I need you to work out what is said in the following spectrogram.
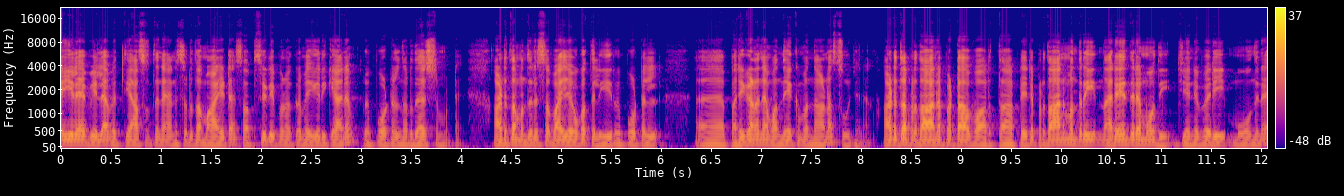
വിപണിയിലെ വില വ്യത്യാസത്തിന് അനുസൃതമായിട്ട് സബ്സിഡി പുനഃക്രമീകരിക്കാനും റിപ്പോർട്ടിൽ നിർദ്ദേശമുണ്ട്. അടുത്ത മന്ത്രിസഭാ യോഗത്തിൽ ഈ റിപ്പോർട്ടിൽ പരിഗണന വന്നേക്കുമെന്നാണ് സൂചന. അടുത്ത പ്രധാനപ്പെട്ട വാർത്താ അപ്ഡേറ്റ് പ്രധാനമന്ത്രി നരേന്ദ്രമോദി ജനുവരി മൂന്നിന്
